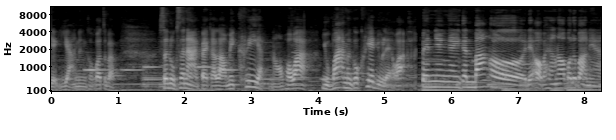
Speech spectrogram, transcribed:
อย่างอย่างหนึ่งเขาก็จะแบบสนุกสนานไปกับเราไม่เครียดเนาะเพราะว่าอยู่บ้านมันก็เครียดอยู่แล้วอะเป็นยังไงกันบ้างเออได้ออกไปข้างนอกบ้างหรือเปล่าเนี่ย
